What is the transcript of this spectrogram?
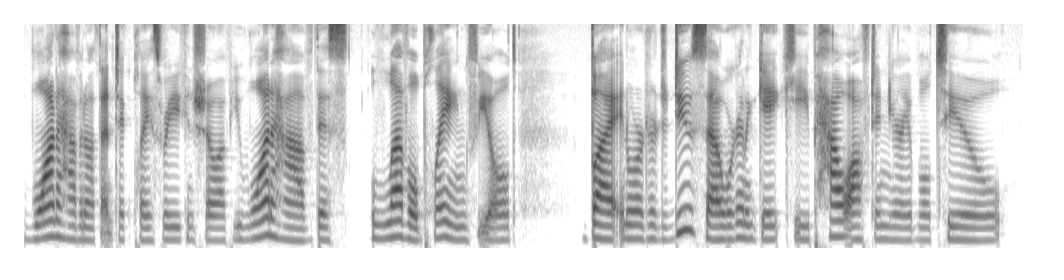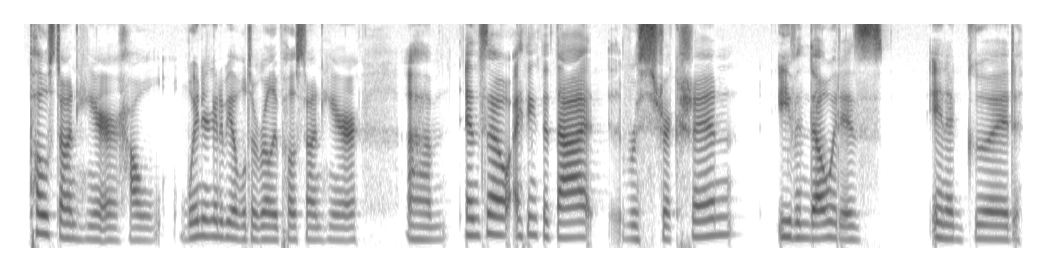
want to have an authentic place where you can show up. You want to have this level playing field. But in order to do so, we're going to gatekeep how often you're able to post on here, how when you're going to be able to really post on here. Um, and so I think that that restriction, even though it is in a good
